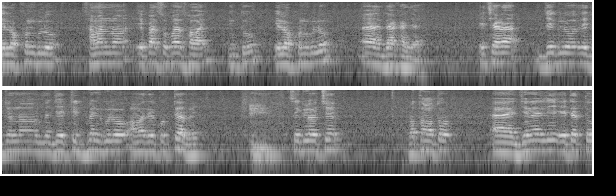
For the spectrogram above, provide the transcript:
এই লক্ষণগুলো সামান্য এপাশ ওপাশ হয়, কিন্তু এই লক্ষণগুলো দেখা যায়। এছাড়া যেগুলো এর জন্য যে ট্রিটমেন্টগুলো আমাদের করতে হবে, সেগুলো হচ্ছে প্রথমত জেনারেলি এটা তো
